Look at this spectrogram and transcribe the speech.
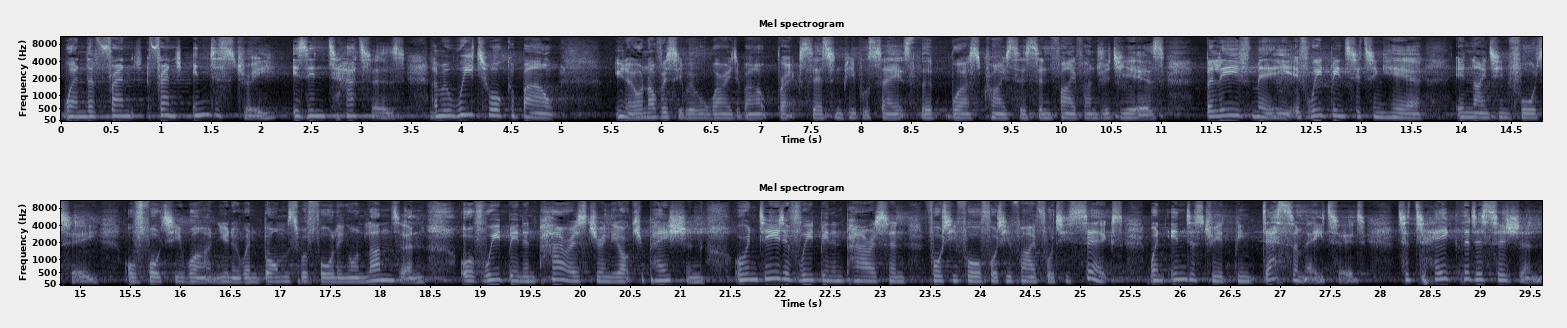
when the French, French industry is in tatters. I mean, we talk about you know, and obviously we were worried about Brexit, and people say it's the worst crisis in 500 years. Believe me, if we'd been sitting here in 1940 or 41, you know, when bombs were falling on London, or if we'd been in Paris during the occupation, or indeed if we'd been in Paris in 44, 45, 46, when industry had been decimated, to take the decision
